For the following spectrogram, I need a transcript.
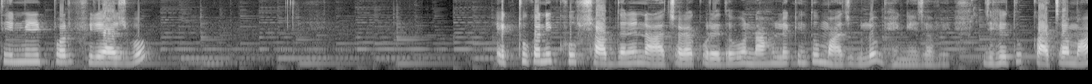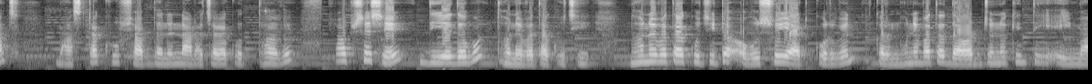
তিন মিনিট পর ফিরে আসব। একটুখানি খুব সাবধানে নাড়াচাড়া করে দেবো, না হলে কিন্তু মাছগুলো ভেঙে যাবে। যেহেতু কাঁচা মাছ মাছটা খুব সাবধানে নাড়াচাড়া করতে হবে। সবশেষে দিয়ে দেবো ধনেপাতা কুচি। ধনেপাতা কুচিটা অবশ্যই অ্যাড করবেন, কারণ ধনেপাতা দেওয়ার জন্য কিন্তু এই মা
